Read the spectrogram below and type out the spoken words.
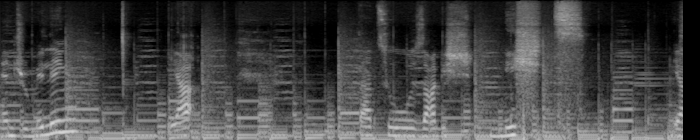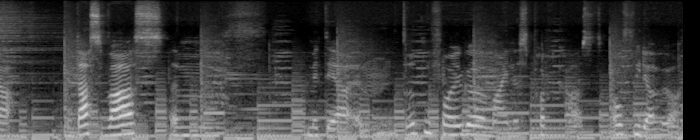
Andrew Milling. Ja, dazu sage ich nichts. Ja, das war's ähm, mit der ähm, dritten Folge meines Podcasts. Auf Wiederhören.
